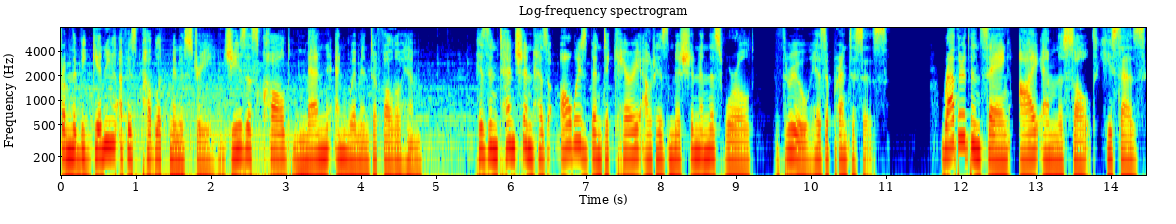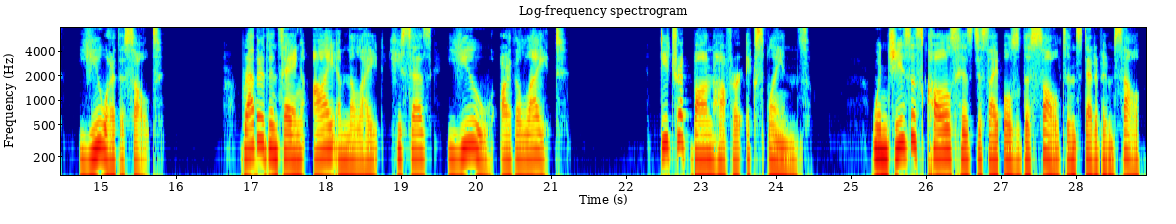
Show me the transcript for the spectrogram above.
From the beginning of his public ministry, Jesus called men and women to follow him. His intention has always been to carry out his mission in this world through his apprentices. Rather than saying, I am the salt, he says, You are the salt. Rather than saying, I am the light, he says, You are the light. Dietrich Bonhoeffer explains When Jesus calls his disciples the salt instead of himself,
